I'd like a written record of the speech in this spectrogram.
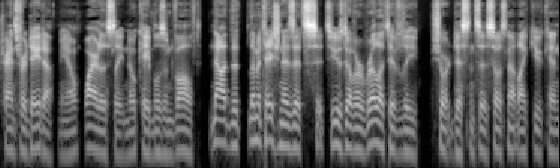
transfer data, you know, wirelessly, no cables involved. Now the limitation is it's it's used over relatively short distances, so it's not like you can,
